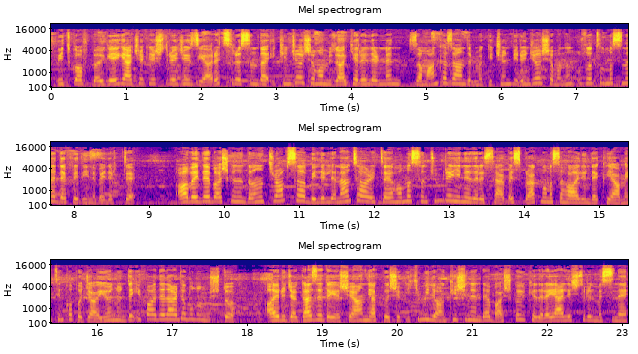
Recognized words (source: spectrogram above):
Witkoff bölgeye gerçekleştireceği ziyaret sırasında ikinci aşama müzakerelerine zaman kazandırmak için birinci aşamanın uzatılmasını hedeflediğini belirtti. ABD Başkanı Donald Trump ise belirlenen tarihte Hamas'ın tüm rehineleri serbest bırakmaması halinde kıyametin kopacağı yönünde ifadelerde bulunmuştu. Ayrıca Gazze'de yaşayan yaklaşık 2 milyon kişinin de başka ülkelere yerleştirilmesini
